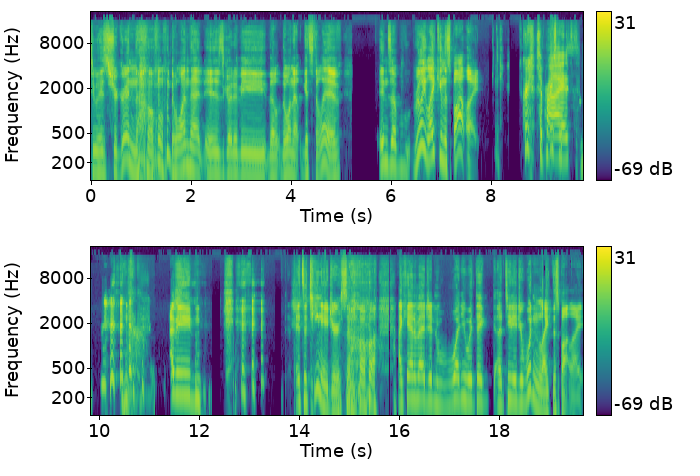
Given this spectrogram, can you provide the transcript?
To his chagrin, though, the one that is going to be the the one that gets to live ends up really liking the spotlight. Chris, Surprise. I mean, it's a teenager, so I can't imagine what you would think a teenager wouldn't like the spotlight.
